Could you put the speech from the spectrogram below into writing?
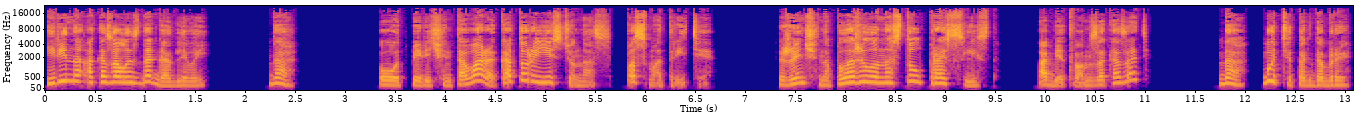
Ирина оказалась догадливой. «Да». Вот перечень товара, который есть у нас. Посмотрите. Женщина положила на стол прайс-лист. Обед вам заказать? Да, будьте так добры.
